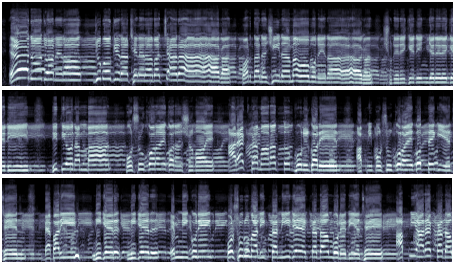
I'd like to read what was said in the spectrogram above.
এ যুবকেরা, ছেলেরা, বাচ্চারা পর্দা নসিনা মাও বোনেরা শুনে রেখে দিন, জেনে রেখে দিন। দ্বিতীয় নাম্বার, পশু ক্রয় করার সময় আর একটা মারাত্মক ভুল করেন। আপনি পশু ক্রয় করতে গিয়েছেন। ব্যাপারী নিজের নিজের, এমনি করে পশুর মালিকটা নিজে একটা দাম বলে দিয়েছে। আপনি আর একটা দাম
